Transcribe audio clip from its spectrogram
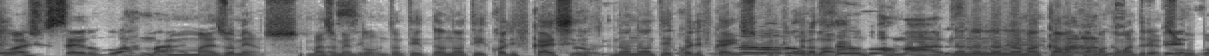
Eu acho que saíram do armário. Mais ou menos, mais ou menos. Assim. Não, não tem, não, não tem que qualificar esse. Não, não, tem que qualificar isso. não, porque, não, não, saíram do armário. Não, não, não, não, calma, calma, calma, André, desculpa.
